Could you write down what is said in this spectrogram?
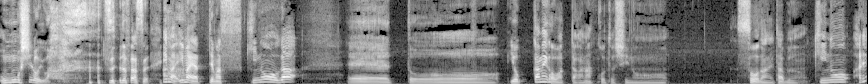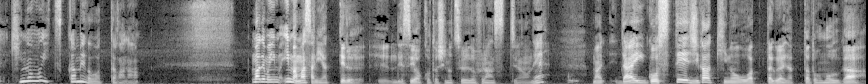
うん、面白いわ。ツール・ド・フランス。今今やってます。昨日がえー、っと4日目が終わったかな？今年の。そうだね多分。昨日あれ？昨日5日目が終わったかな？まあでも今、今まさにやってるんですよ。今年のツール・ド・フランスっていうのをね。まあ、第5ステージが昨日終わったぐらいだったと思うが、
